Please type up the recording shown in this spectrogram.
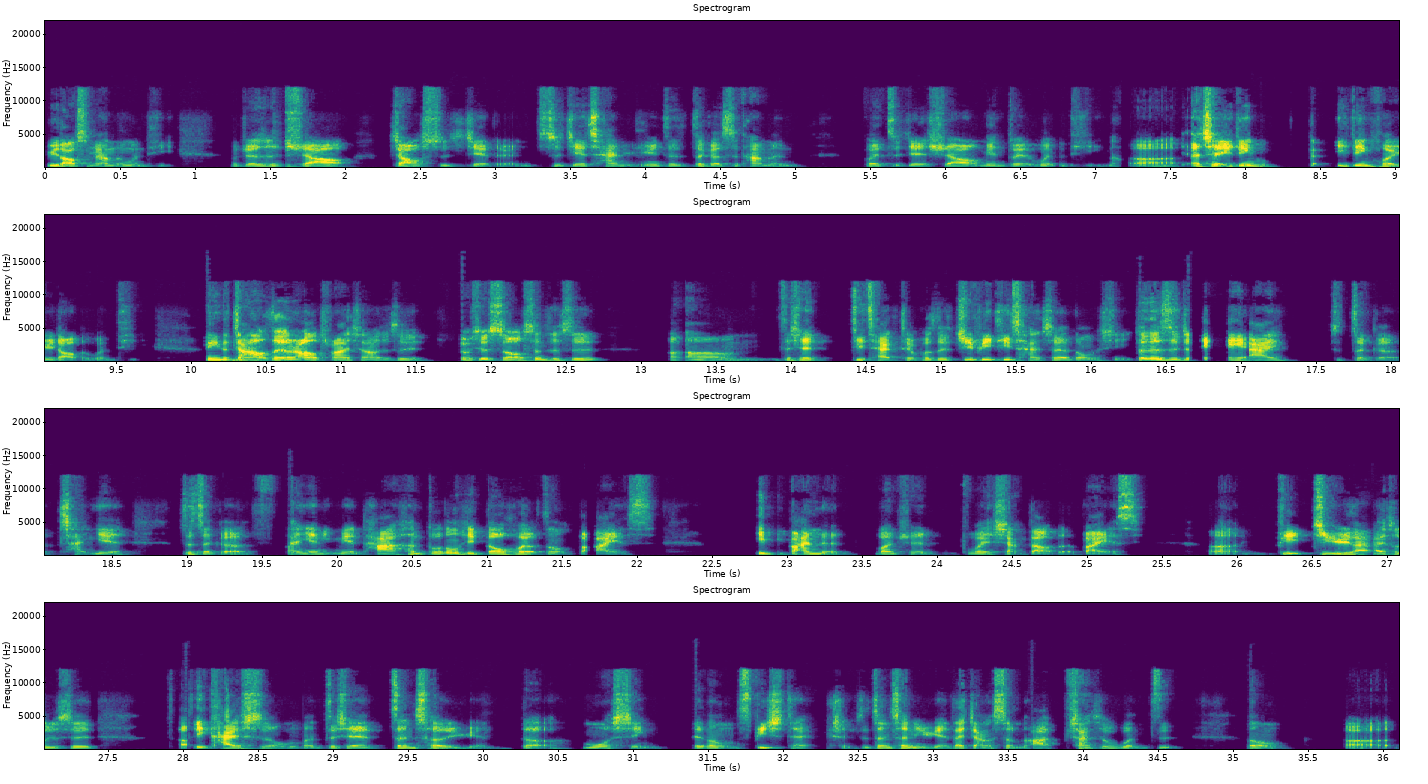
遇到什么样的问题，我觉得是需要教师界的人直接参与，因为这这个是他们会直接需要面对的问题，呃，而且一定一定会遇到的问题。你的讲到这个，让我突然想到，就是有些时候甚至是。嗯，这些 detective 或者 GPT 产生的东西，甚至是就 AI 这整个产业，这整个产业里面，它很多东西都会有这种 bias，一般人完全不会想到的 bias。呃，比举例来说，就是呃一开始我们这些侦测语言的模型，那种 speech detection 是侦测你语言在讲什么啊，产生文字那种呃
